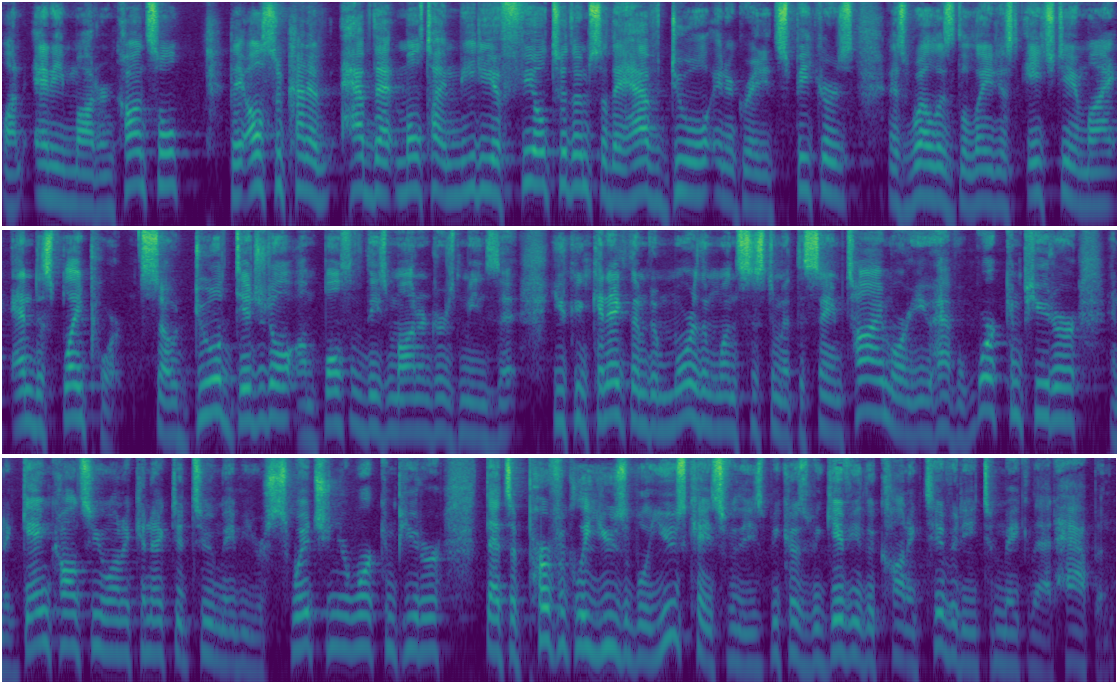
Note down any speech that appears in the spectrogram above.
on any modern console. They also kind of have that multimedia feel to them, so they have dual integrated speakers, as well as the latest HDMI and DisplayPort. So dual digital on both of these monitors means that you can connect them to more than one system at the same time, or you have a work computer and a game console you want to connect it to, maybe your Switch and your work computer. That's a perfectly usable use case for these because we give you the connectivity to make that happen.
